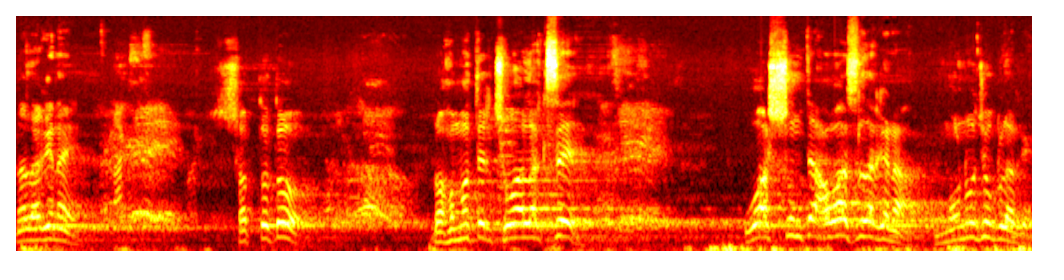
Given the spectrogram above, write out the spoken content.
না লাগে নাই? সত্য তো? রহমতের ছোঁয়া লাগছে। ওয়াজ শুনতে আওয়াজ লাগে না, মনোযোগ লাগে।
